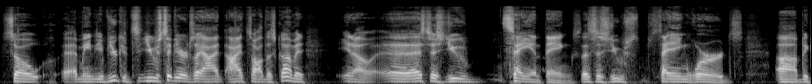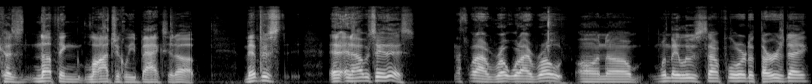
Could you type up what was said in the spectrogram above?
So, I mean, if you could, you sit here and say, "I, I saw this coming," you know, uh, that's just you saying things. That's just you saying words uh, because nothing logically backs it up. Memphis, and, and I would say this. That's what I wrote. What I wrote on uh, when they lose South Florida Thursday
